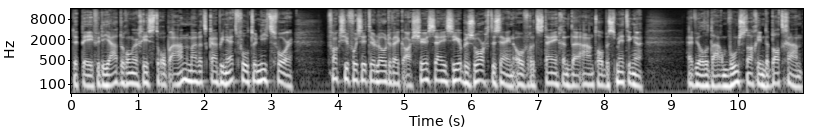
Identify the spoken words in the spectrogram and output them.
De PvdA drong er gisteren op aan, maar het kabinet voelt er niets voor. Fractievoorzitter Lodewijk Asscher zei zeer bezorgd te zijn over het stijgende aantal besmettingen. Hij wilde daarom woensdag in debat gaan.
